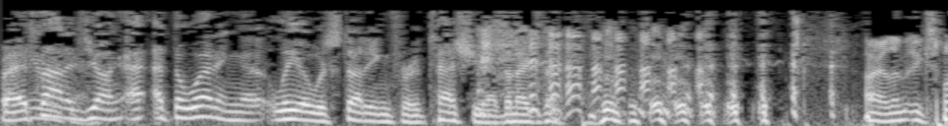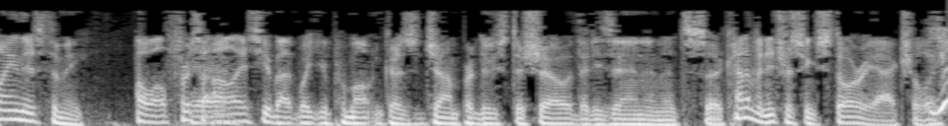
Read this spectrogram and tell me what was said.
Right, it's not as young. At, at the wedding, uh, Leah was studying for a test she had the next day. All right, let me explain this to me. Oh, well, first Yeah. I'll ask you about what you're promoting because John produced a show that he's in, and it's uh, kind of an interesting story, actually. yeah,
